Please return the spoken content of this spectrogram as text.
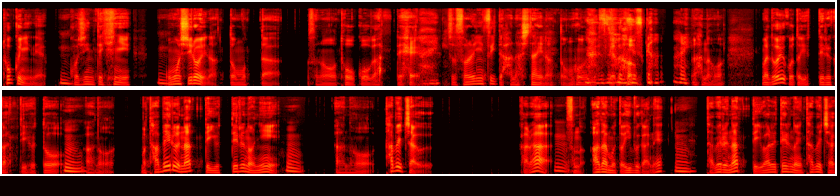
特にねうん。個人的にうん。面白いなと思ったその投稿があってはい。ちょっとそれについて話したいなと思うんですけど。あの、まあ、どういうこと言ってるかっていうと、うん。あの、まあ、食べるなって言ってるのにうん。あの食べちゃうから、うん。そのアダムとイブがねうん。食べるなって言われてるのに食べちゃっ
